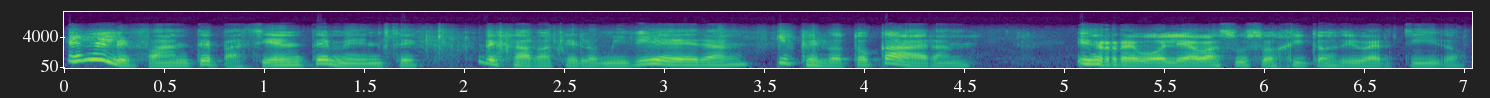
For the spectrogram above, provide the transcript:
El elefante pacientemente dejaba que lo midieran y que lo tocaran, y revoleaba sus ojitos divertido.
